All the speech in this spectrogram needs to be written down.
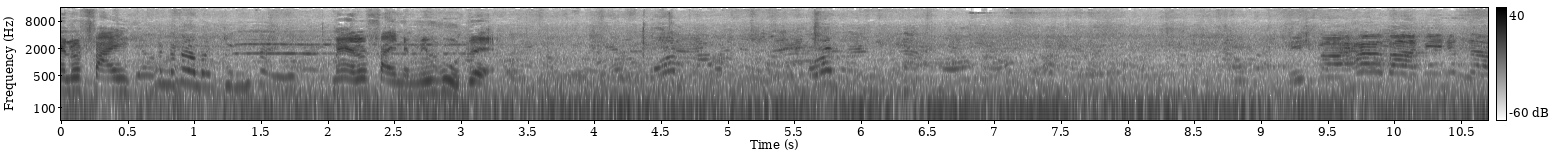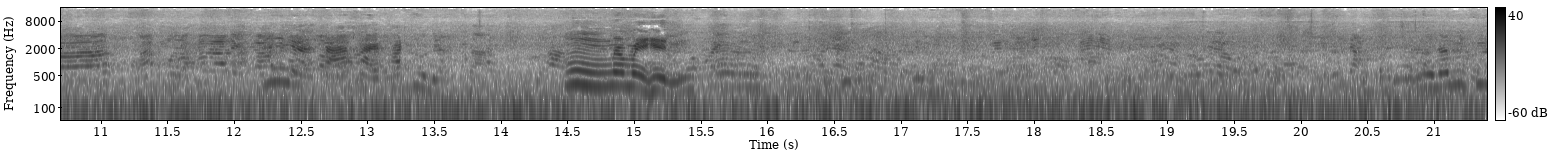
ม่รถไฟเดี๋ยวมันหน้ามากินใส่แม่รถไฟเนี่ยมีบูดด้วยนี่ไงตาขายพัดอยู่เนี่ยอืมแม่ไม่เห็น ดีนะมีที่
